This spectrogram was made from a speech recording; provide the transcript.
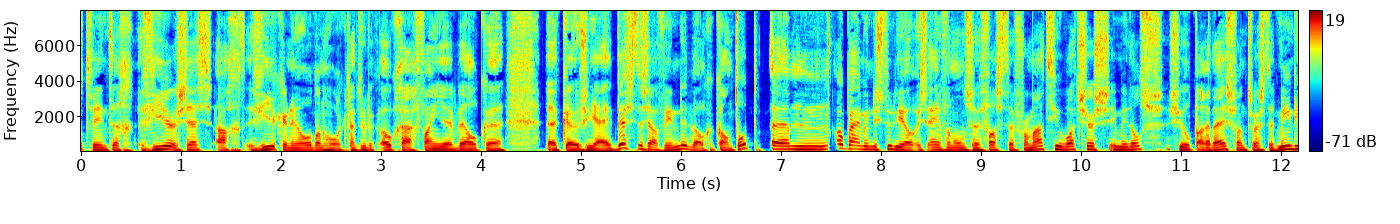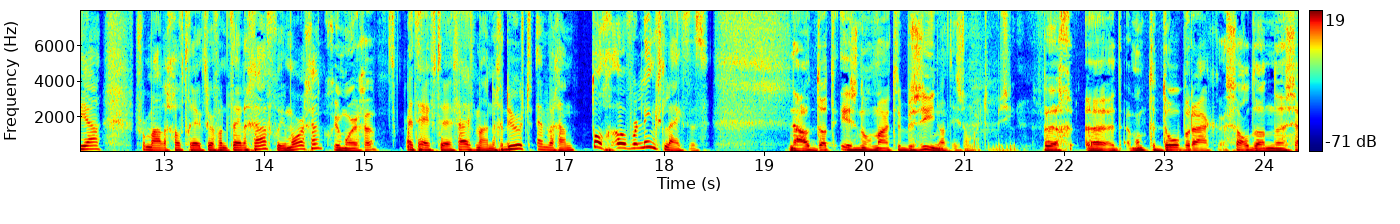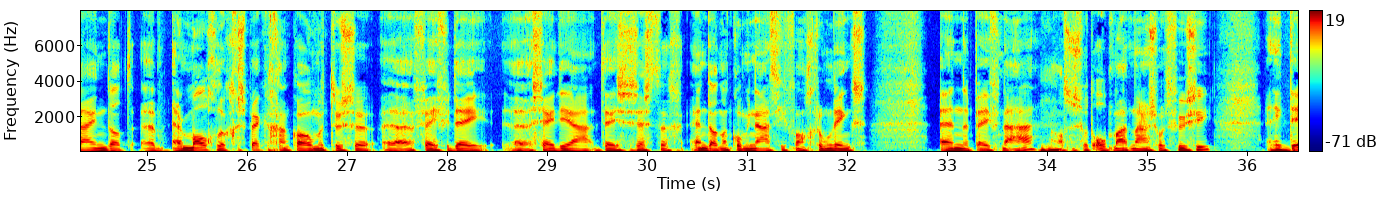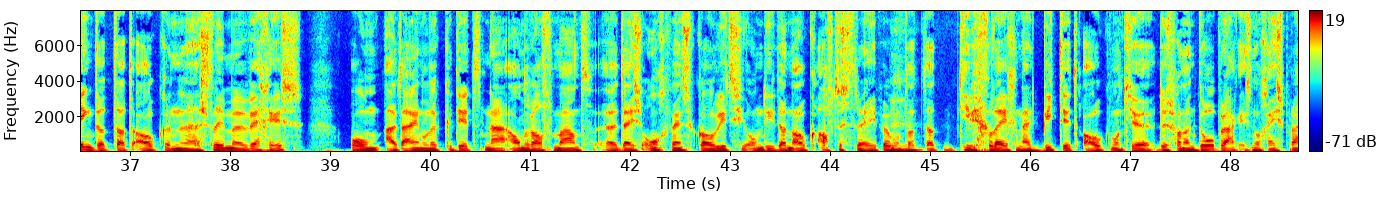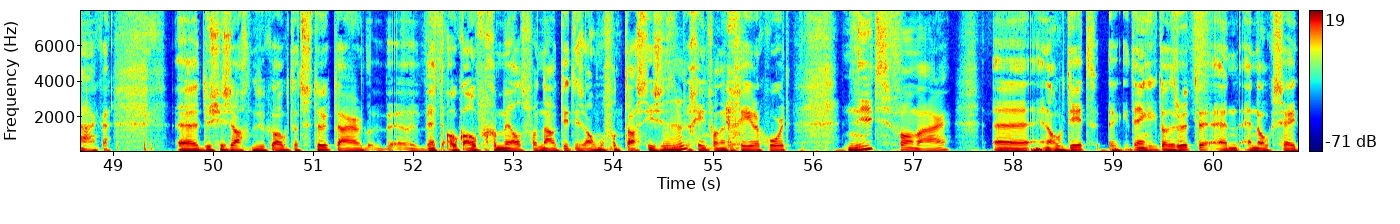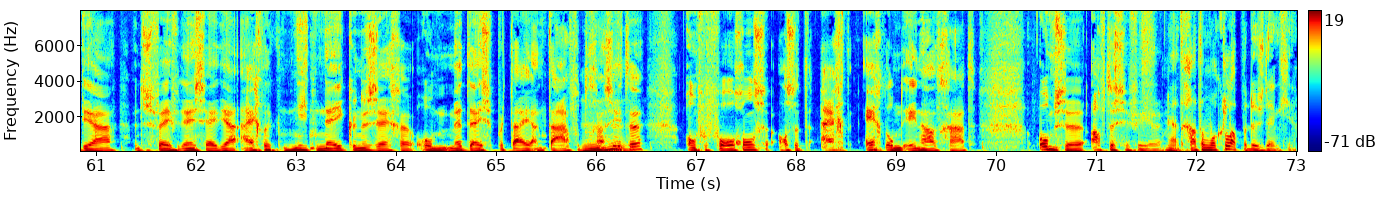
020 468 4x0. Dan hoor ik natuurlijk ook graag van je welke uh, keuze jij het beste zou vinden. Welke kant op. Um, ook bij me in de studio is een van onze vaste formatiewatchers inmiddels. Jules Paradijs van Trusted Media. Voormalig hoofdredacteur van de Telegraaf. Goedemorgen. Goedemorgen. Het heeft uh, vijf maanden geduurd en we gaan toch over links, lijkt het. Nou, dat is nog maar te bezien. Dat is nog maar te bezien. We, uh, want de doorbraak zal dan uh, zijn dat uh, er mogelijk gesprekken gaan komen tussen VVD, CDA, D66 en dan een combinatie van GroenLinks en de PvdA. Mm -hmm. Als een soort opmaat naar een soort fusie. En ik denk dat dat ook een slimme weg is om uiteindelijk dit na anderhalve maand, uh, deze ongewenste coalitie, om die dan ook af te strepen. Want dat, dat, die gelegenheid biedt dit ook. Want je, dus van een doorbraak is nog geen sprake. Uh, dus je zag natuurlijk ook dat stuk, daar werd ook over gemeld van nou, dit is allemaal fantastisch. Het is het begin van een regeerakkoord. Niets van waar. Uh, en ook dit, denk ik dat Rutte en, en ook CDA, dus VVD en CDA, eigenlijk niet nee kunnen zeggen om met deze partijen aan tafel te gaan mm -hmm. zitten. Om vervolgens, als het echt, echt om de inhoud gaat, om ze af te serveren. Ja, het gaat hem wel klappen, dus denk je.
